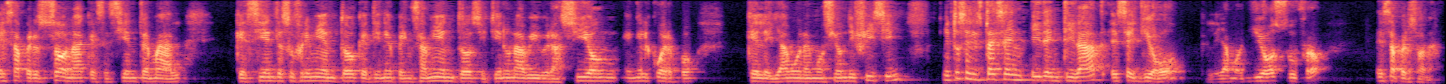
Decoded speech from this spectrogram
esa persona que se siente mal, que siente sufrimiento, que tiene pensamientos y tiene una vibración en el cuerpo que le llama una emoción difícil. Entonces está esa identidad, ese yo, que le llamo yo sufro, esa persona.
